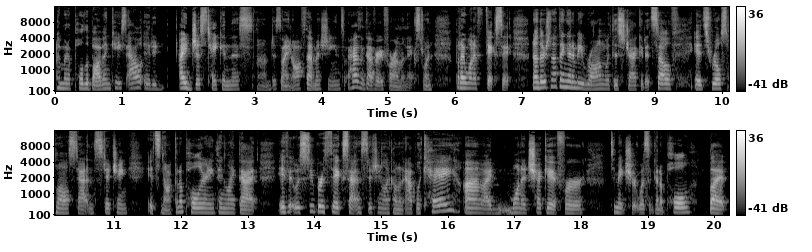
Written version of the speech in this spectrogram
I'm going to pull the bobbin case out. It had, I just taken this um, design off that machine, so it hasn't got very far on the next one, but I want to fix it. Now, there's nothing going to be wrong with this jacket itself. It's real small satin stitching. It's not going to pull or anything like that. If it was super thick satin stitching like on an applique, um, I'd want to check it for to make sure it wasn't going to pull, but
